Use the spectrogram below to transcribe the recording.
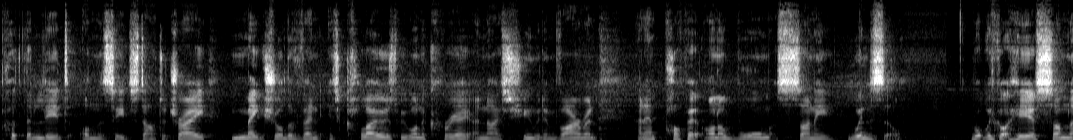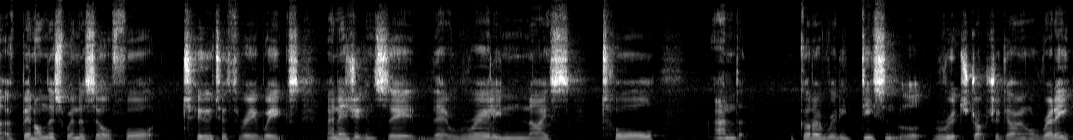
Put the lid on the seed starter tray, make sure the vent is closed. We want to create a nice humid environment and then pop it on a warm sunny windowsill. What we've got here is some that have been on this windowsill for two to three weeks and as you can see they're really nice, tall and got a really decent root structure going already.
